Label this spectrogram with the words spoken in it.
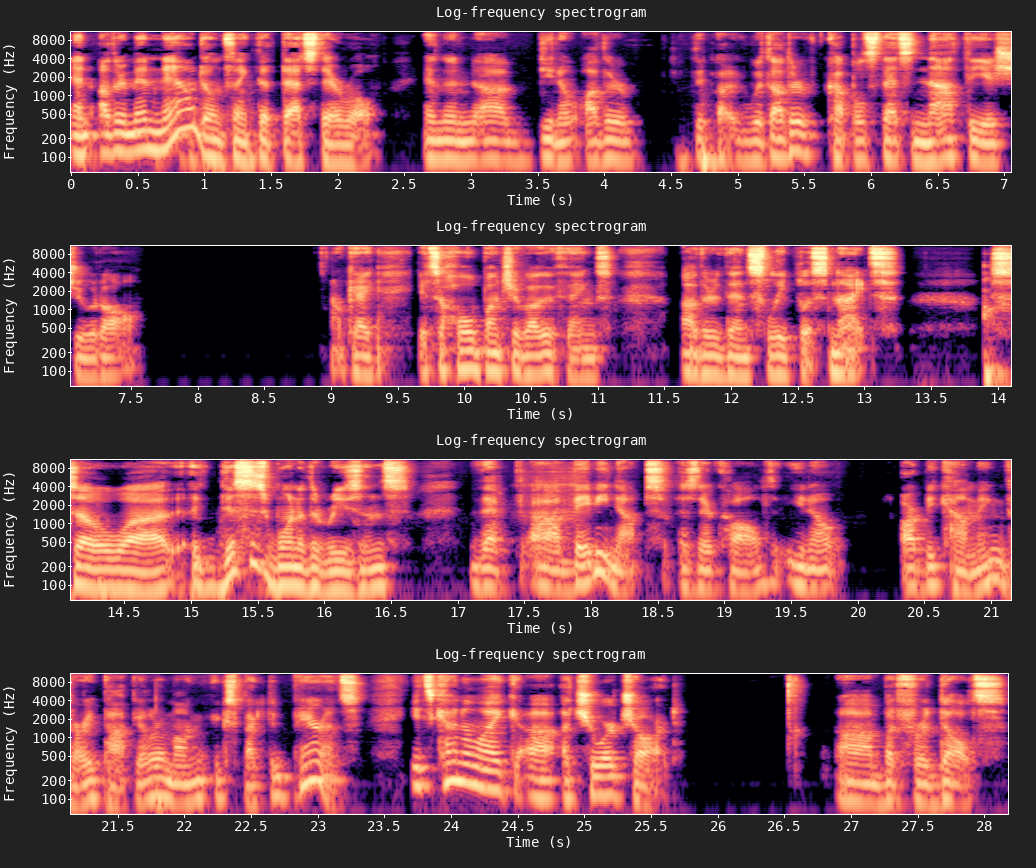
And other men now don't think that that's their role. And then, uh, you know, other uh, with other couples, that's not the issue at all. Okay. It's a whole bunch of other things other than sleepless nights. So, uh, this is one of the reasons that uh, baby nups, as they're called, you know, are becoming very popular among expectant parents. It's kind of like uh, a chore chart, uh, but for adults.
